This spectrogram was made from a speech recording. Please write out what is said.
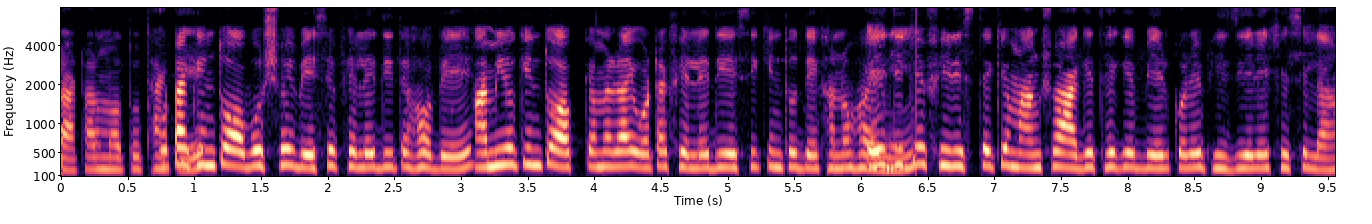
ডাটার মতো থাকে। ওটা কিন্তু অবশ্যই বেছে ফেলে দিতে হবে। আমিও কিন্তু অফ ক্যামেরায় ওটা ফেলে দিয়েছি কিন্তু দেখানো হয় এইদিকে ফ্রিজ থেকে মাংস আগে থেকে বের করে ভিজিয়ে রেখেছিলাম।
